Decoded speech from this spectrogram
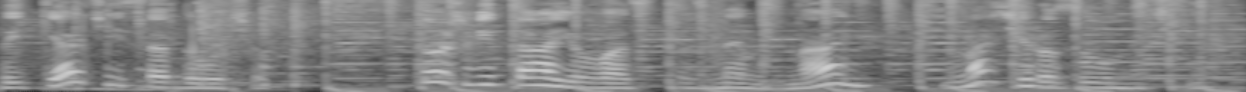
дитячий садочок. Тож вітаю вас з Днем знань, наші розумнички!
